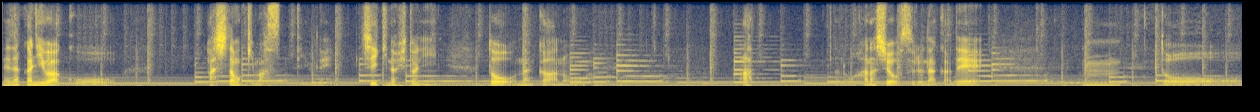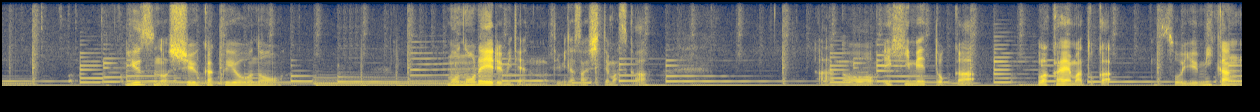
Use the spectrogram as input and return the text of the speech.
中にはこう、明日も来ますっていうね、地域の人にとなんかあの、ああの話をする中で、と、柚子の収穫用のモノレールみたいなのって皆さん知ってますか？あの、愛媛とか和歌山とか、そういうみかん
